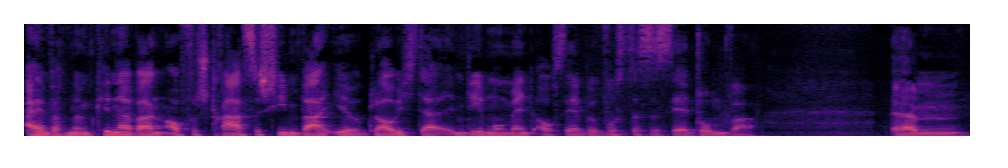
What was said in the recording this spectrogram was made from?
einfach mit dem Kinderwagen auf die Straße schieben, war ihr, glaube ich, da in dem Moment auch sehr bewusst, dass es sehr dumm war. Ähm,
